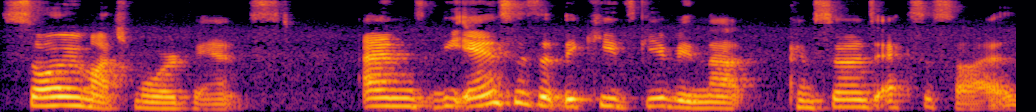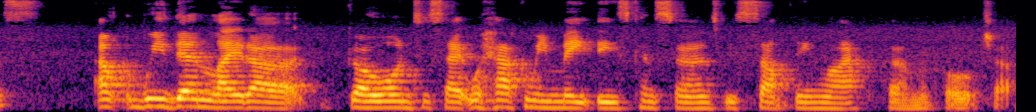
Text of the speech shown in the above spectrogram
so much more advanced. And the answers that the kids give in that concerns exercise, uh, we then later go on to say, well, how can we meet these concerns with something like permaculture?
